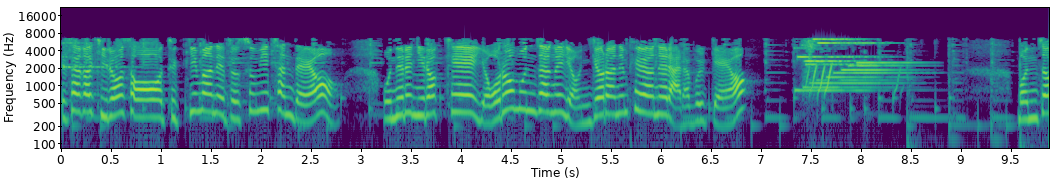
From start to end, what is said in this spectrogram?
대사가 길어서 듣기만 해도 숨이 찬데요. 오늘은 이렇게 여러 문장을 연결하는 표현을 알아볼게요. 먼저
